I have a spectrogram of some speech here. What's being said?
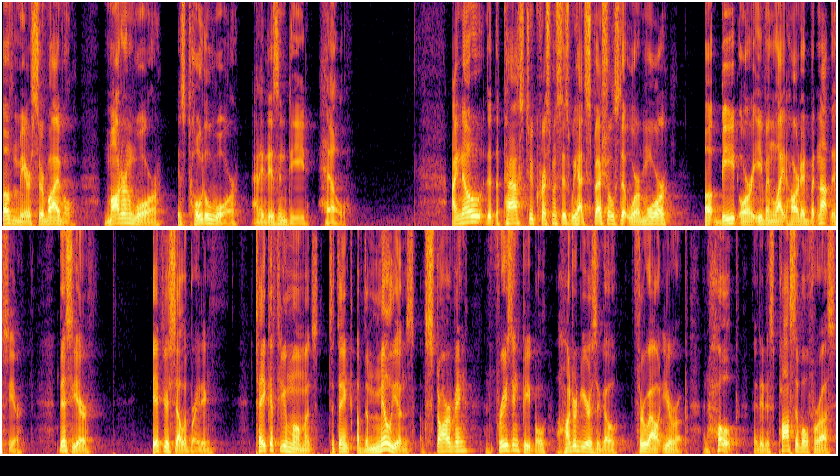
of mere survival. Modern war is total war, and it is indeed hell. I know that the past two Christmases we had specials that were more upbeat or even lighthearted, but not this year. This year, if you're celebrating, take a few moments to think of the millions of starving and freezing people 100 years ago throughout Europe and hope that it is possible for us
